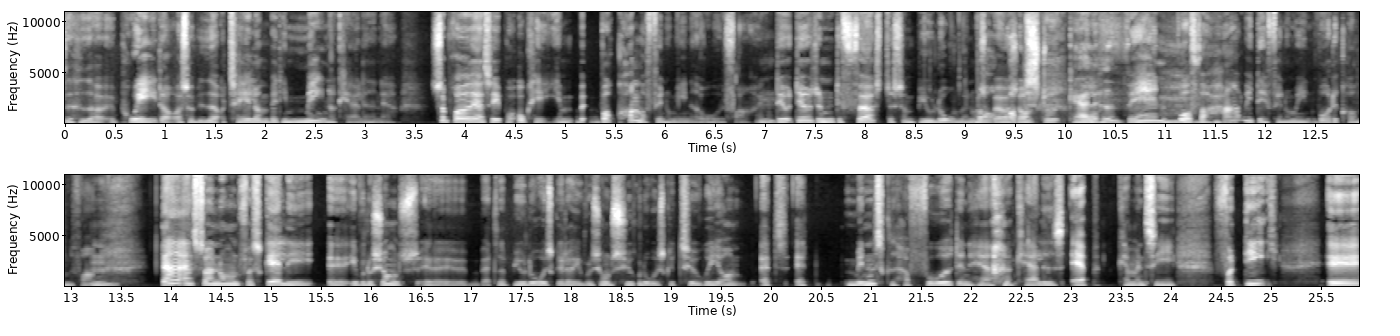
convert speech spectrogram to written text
det hedder, poeter og så videre, og tale om, hvad de mener, kærligheden er. Så prøvede jeg at se på, okay, jamen, hvor kommer fænomenet overhovedet fra? Mm. Det, er jo- det er jo sådan det første som biolog, man må Hvor spørge sig om. opstod kærligheden? Hvor, fanden, hvorfor har vi det fænomen? Hvor er det kommet fra? Mm. Der er så nogle forskellige øh, evolutions, øh, hvad det hedder, biologiske eller evolutionspsykologiske teorier om, at, at mennesket har fået den her kærlighedsapp, kan man sige, fordi øh,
